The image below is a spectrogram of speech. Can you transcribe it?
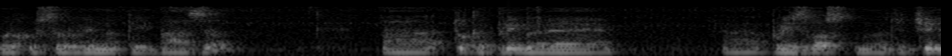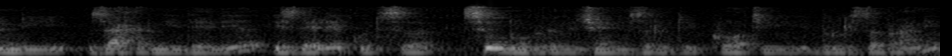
върху суровинната и база. тук пример е производството на тютюнени захарни изделия, изделия, които са силно ограничени заради квоти и други забрани.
